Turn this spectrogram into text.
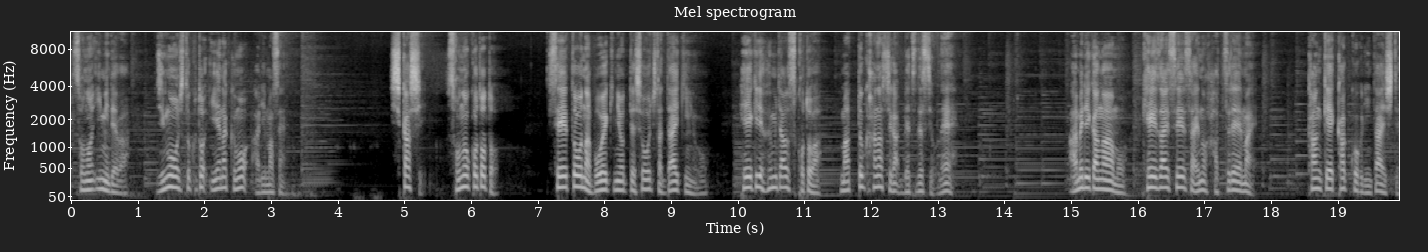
その意味では自業自得と言えなくもありません。しかし、そのことと正当な貿易によって生じた代金を平気で踏み倒すことは全く話が別ですよね。アメリカ側も経済制裁の発令前、関係各国に対して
